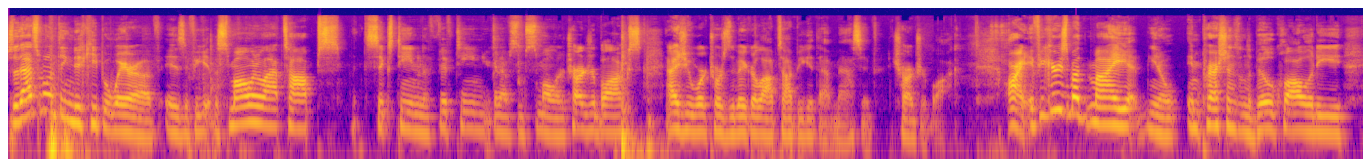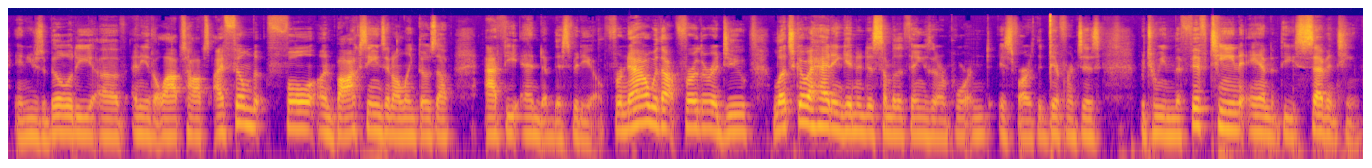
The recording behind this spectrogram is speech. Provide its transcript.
So that's one thing to keep aware of is if you get the smaller laptops, 16 and the 15, you're gonna have some smaller charger blocks. As you work towards the bigger laptop, you get that massive charger block. All right, if you're curious about my, you know, impressions on the build quality and usability of any of the laptops, I filmed full unboxings and I'll link those up at the end of this video. For now, without further ado, let's go ahead and get into some of the things that are important as far as the differences between the 15 and the 17.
